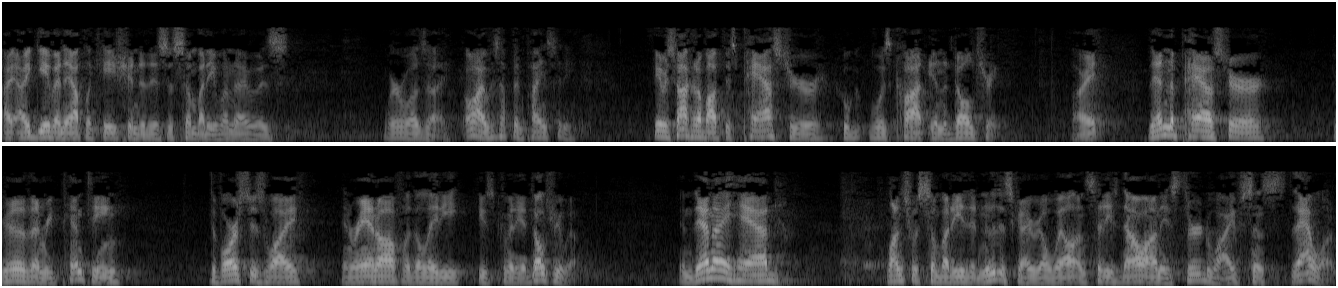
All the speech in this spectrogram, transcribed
I, I gave an application to this to somebody when I was, where was I? Oh, I was up in Pine City. He was talking about this pastor who was caught in adultery. All right? Then the pastor, rather than repenting, divorced his wife and ran off with the lady he was committing adultery with. And then I had lunch with somebody that knew this guy real well and said he's now on his third wife since that one.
